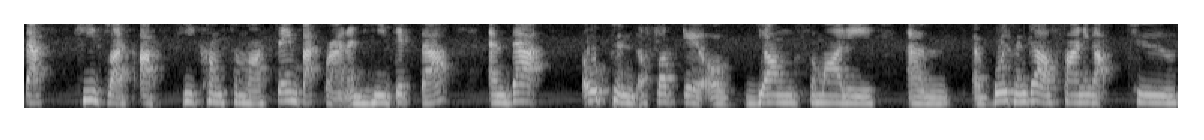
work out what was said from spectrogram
"That's he's like us. He comes from our same background, and he did that." And that opened a floodgate of young Somali um, uh, boys and girls signing up to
